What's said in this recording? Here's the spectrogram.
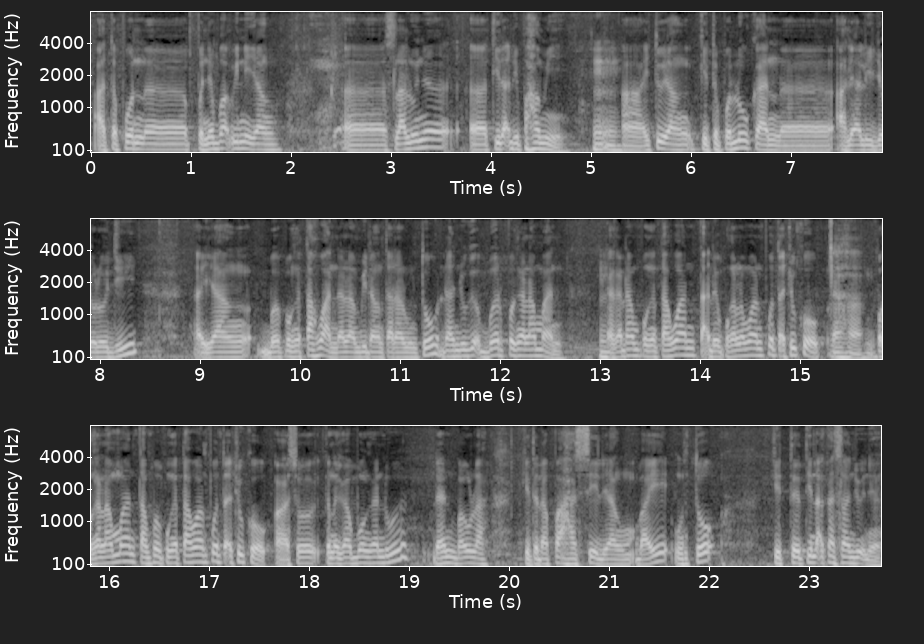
ataupun uh, penyebab ini yang uh, selalunya uh, tidak dipahami. Hmm. Uh, itu yang kita perlukan uh, ahli-ahli geologi uh, yang berpengetahuan dalam bidang tanah runtuh dan juga berpengalaman. Hmm. Kadang-kadang pengetahuan tak ada pengalaman pun tak cukup. Aha. Pengalaman tanpa pengetahuan pun tak cukup. Uh, so kena gabungkan dua dan barulah kita dapat hasil yang baik untuk kita tindakan selanjutnya.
